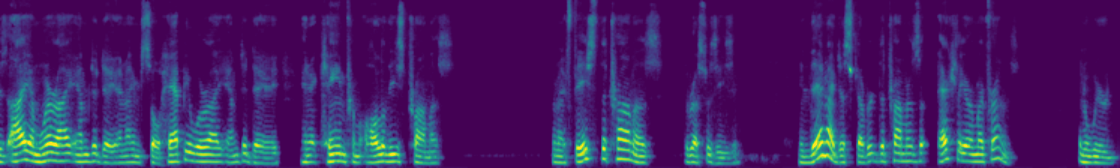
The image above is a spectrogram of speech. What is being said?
is I am where I am today, and I'm so happy where I am today. And it came from all of these traumas. When I faced the traumas, the rest was easy. And then I discovered the traumas actually are my friends in a weird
